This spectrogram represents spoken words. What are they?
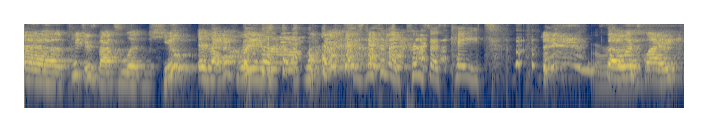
uh, picture's about to look cute in that waiting room. She's looking like Princess Kate. so it's like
